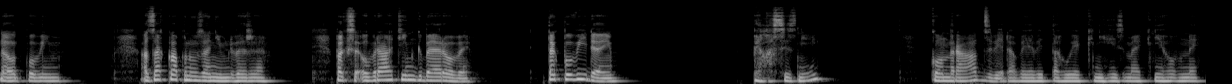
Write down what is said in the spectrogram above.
Neodpovím. A zaklapnu za ním dveře. Pak se obrátím k Bérovi. Tak povídej. Byla jsi z ní? Konrád zvědavě vytahuje knihy z mé knihovny.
